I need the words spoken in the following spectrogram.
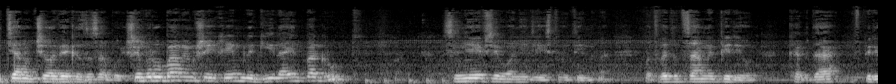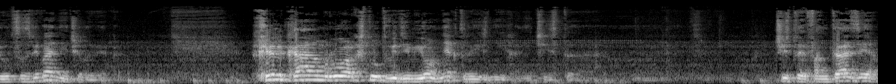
и тянут человека за собой. Шибарубавим шейхим легила и багрут. Сильнее всего они действуют именно вот в этот самый период, когда в период созревания человека. Хелькам, руахштут, ведемьон, некоторые из них, они чисто, чистая фантазия.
